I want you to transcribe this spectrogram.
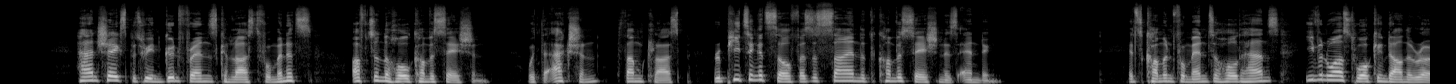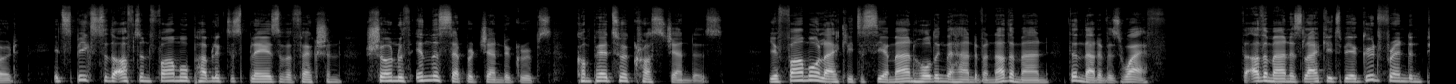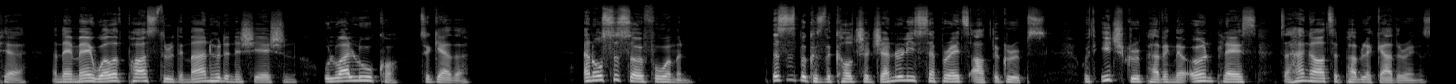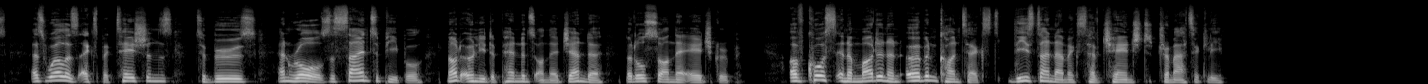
Handshakes between good friends can last for minutes, often the whole conversation, with the action, thumb clasp, repeating itself as a sign that the conversation is ending. It's common for men to hold hands even whilst walking down the road. It speaks to the often far more public displays of affection shown within the separate gender groups compared to across genders you're far more likely to see a man holding the hand of another man than that of his wife. The other man is likely to be a good friend and peer, and they may well have passed through the manhood initiation ulwaluko together. And also so for women. This is because the culture generally separates out the groups, with each group having their own place to hang out at public gatherings, as well as expectations, taboos, and roles assigned to people not only dependent on their gender, but also on their age group. Of course, in a modern and urban context, these dynamics have changed dramatically.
